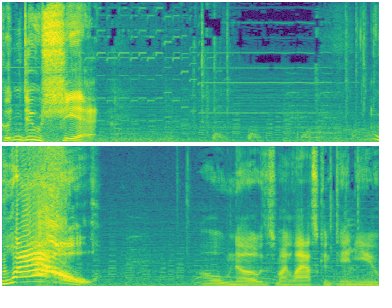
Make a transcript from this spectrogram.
Couldn't do shit. Wow! Oh no, this is my last continue.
